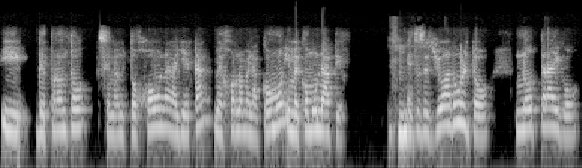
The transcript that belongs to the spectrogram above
y de pronto se me antojó una galleta, mejor no me la como y me como un apio. Entonces yo adulto no traigo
